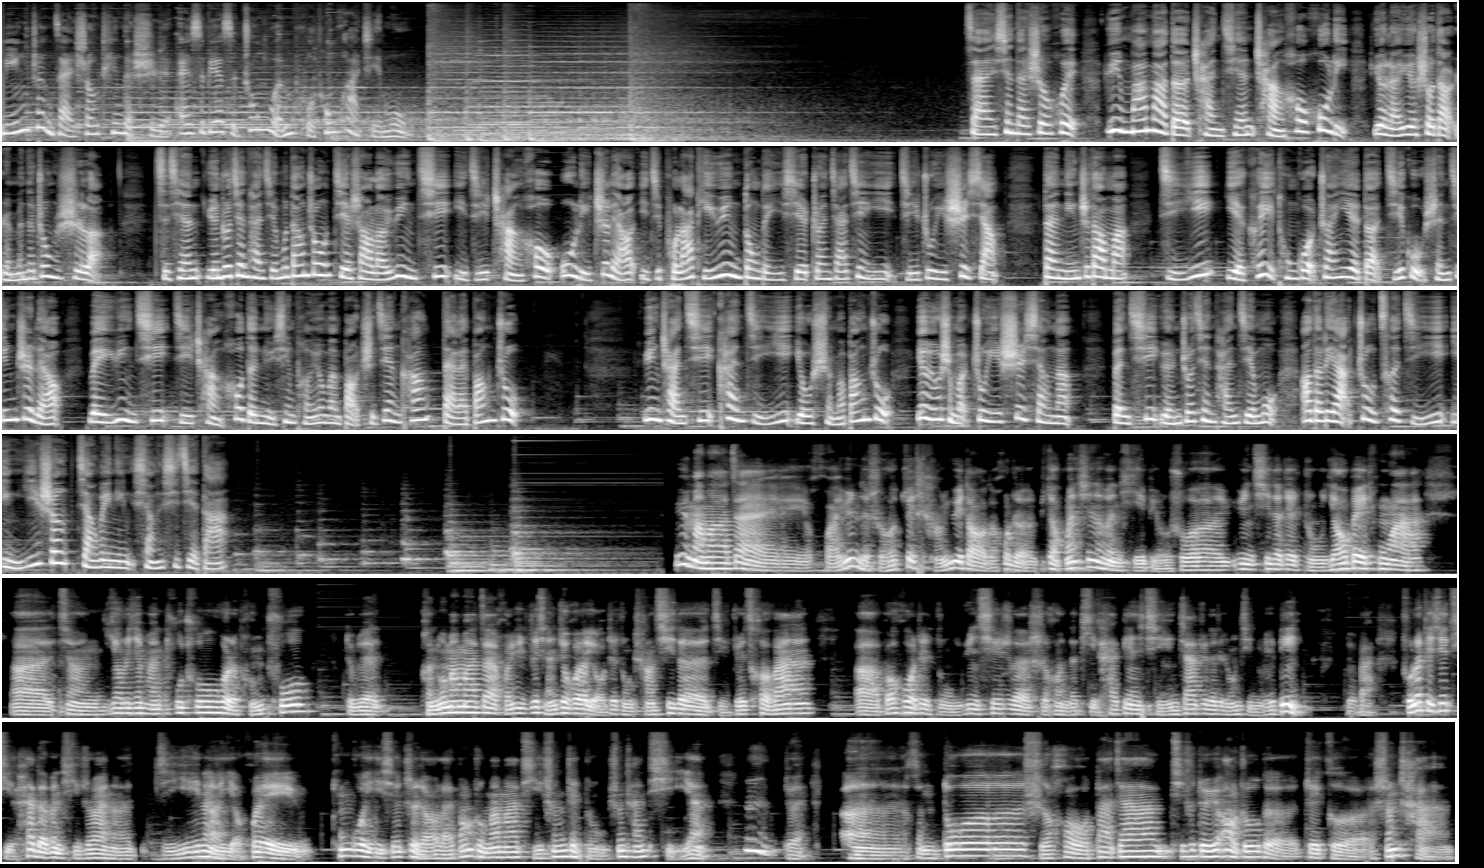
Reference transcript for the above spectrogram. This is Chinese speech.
您正在收听的是 SBS 中文普通话节目。在现代社会，孕妈妈的产前、产后护理越来越受到人们的重视了。此前，圆桌健谈节目当中介绍了孕期以及产后物理治疗以及普拉提运动的一些专家建议及注意事项。但您知道吗？脊医也可以通过专业的脊骨神经治疗。为孕期及产后的女性朋友们保持健康带来帮助。孕产期看脊医有什么帮助？又有什么注意事项呢？本期圆桌健谈节目，澳大利亚注册脊医尹医生将为您详细解答。孕妈妈在怀孕的时候最常遇到的或者比较关心的问题，比如说孕期的这种腰背痛啊。呃，像腰椎间盘突出或者膨出，对不对？很多妈妈在怀孕之前就会有这种长期的颈椎侧弯，啊，包括这种孕期的时候你的体态变形加剧的这种颈椎病，对吧？除了这些体态的问题之外呢，脊医呢也会通过一些治疗来帮助妈妈提升这种生产体验。嗯，对，嗯，很多时候大家其实对于澳洲的这个生产。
